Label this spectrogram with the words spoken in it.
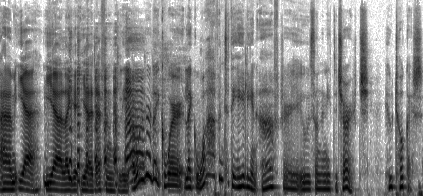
Um, yeah, yeah, like yeah, definitely. I wonder, like, where, like, what happened to the alien after it was underneath the church? Who took it?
